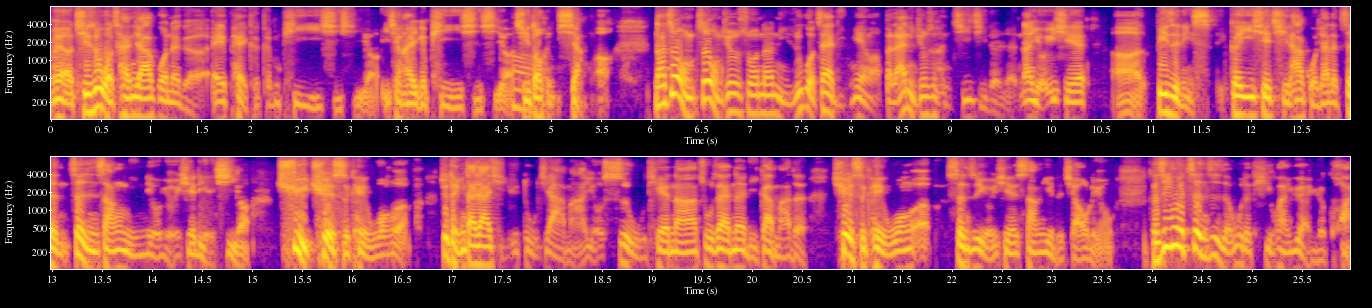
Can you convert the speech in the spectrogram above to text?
没有，其实我参加过那个 APEC 跟 PECC 哦，以前还有一个 PECC 哦，其实都很像哦。那这种这种就是说呢，你如果在里面哦，本来你就是很积极的人，那有一些呃 business 跟一些其他国家的政政商名流有一些联系哦，去确实可以 warm up，就等于大家一起去度假嘛，有四五天呐、啊，住在那里干嘛的，确实可以 warm up，甚至有一些商业的交流。可是因为政治人物的替换越来越快。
